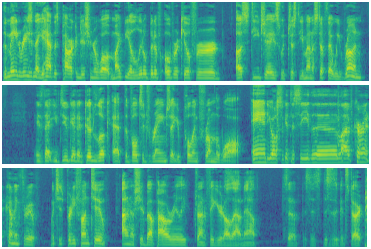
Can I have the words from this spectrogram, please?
The main reason that you have this power conditioner, while it might be a little bit of overkill for us DJs with just the amount of stuff that we run is that you do get a good look at the voltage range that you're pulling from the wall. And you also get to see the live current coming through, which is pretty fun too. I don't know shit about power really. I'm trying to figure it all out now. So this is this is a good start.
